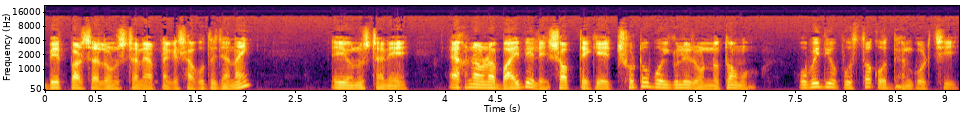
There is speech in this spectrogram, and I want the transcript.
বেদ পাঠশালা অনুষ্ঠানে আপনাকে স্বাগত জানাই। এই অনুষ্ঠানে এখন আমরা বাইবেলে সব থেকে ছোট বইগুলির অন্যতম অবেদীয় পুস্তক অধ্যয়ন করছি।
